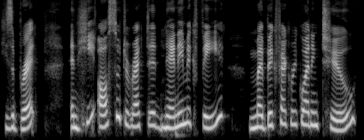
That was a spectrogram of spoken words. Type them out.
He's a Brit. And he also directed Nanny McPhee, My Big Fat Greek Wedding 2,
